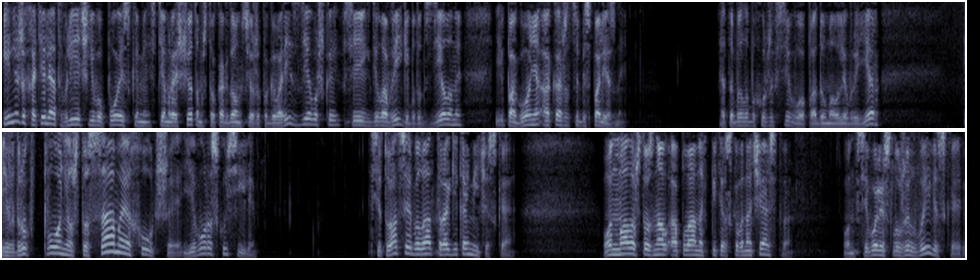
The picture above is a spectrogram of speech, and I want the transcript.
Или же хотели отвлечь его поисками с тем расчетом, что когда он все же поговорит с девушкой, все их дела в Риге будут сделаны, и погоня окажется бесполезной. Это было бы хуже всего, — подумал Лебриер, и вдруг понял, что самое худшее — его раскусили. Ситуация была трагикомическая. Он мало что знал о планах питерского начальства. Он всего лишь служил вывеской,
